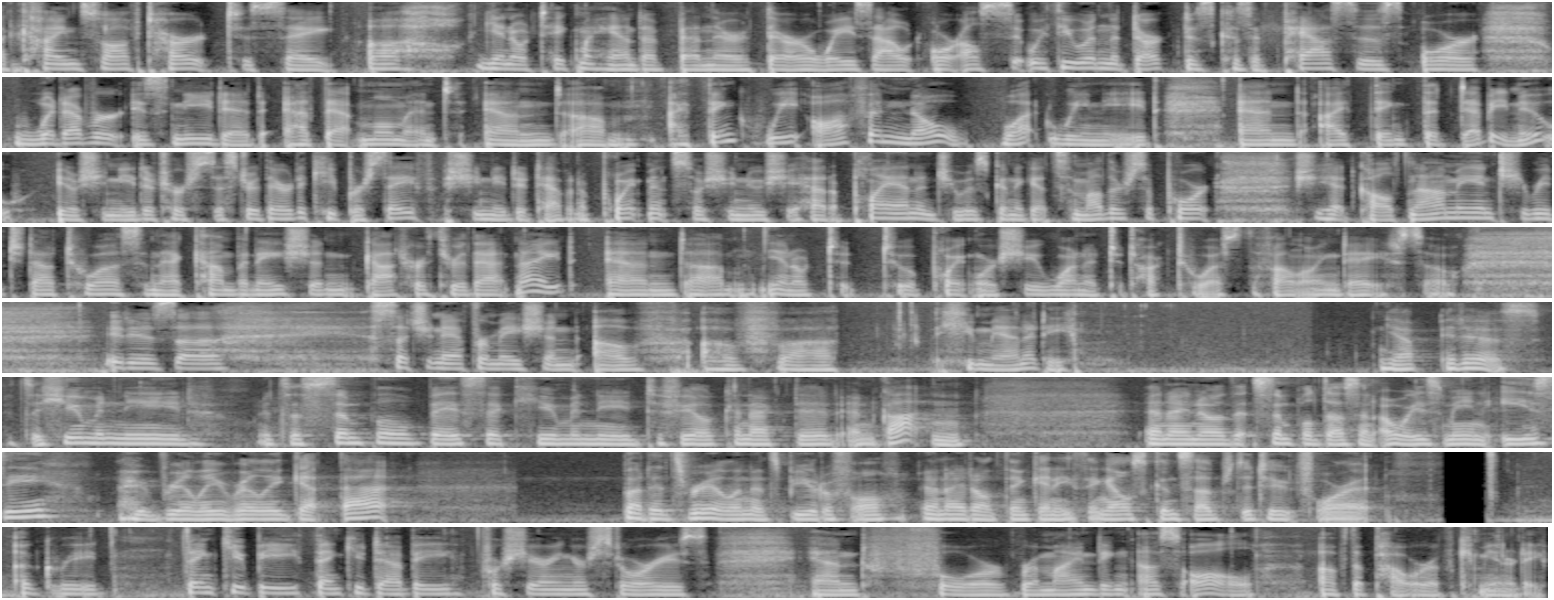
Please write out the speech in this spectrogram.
a kind, soft heart to say, oh, you know, take my hand, I've been there, there are ways out, or I'll sit with you in the darkness because it passes, or whatever is needed at that moment. And um, I think we often know what we need. And I think that Debbie knew, you know, she needed her sister there to keep her safe. She needed to have an appointment, so she knew she had a plan and she was going to get some other support. She had called NAMI and she reached out to us, and that combination got her through that night and, um, you know, to, to a point where she wanted to talk to us the following day. So it is uh, such an affirmation of, of uh, humanity. Yep, it is. It's a human need. It's a simple, basic human need to feel connected and gotten. And I know that simple doesn't always mean easy. I really, really get that. But it's real and it's beautiful, and I don't think anything else can substitute for it. Agreed. Thank you, B. Thank you, Debbie, for sharing your stories and for reminding us all of the power of community.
